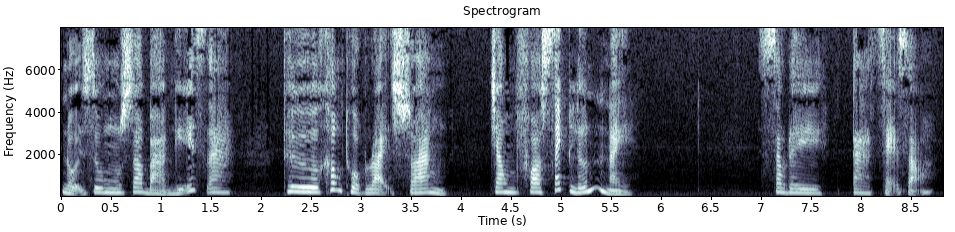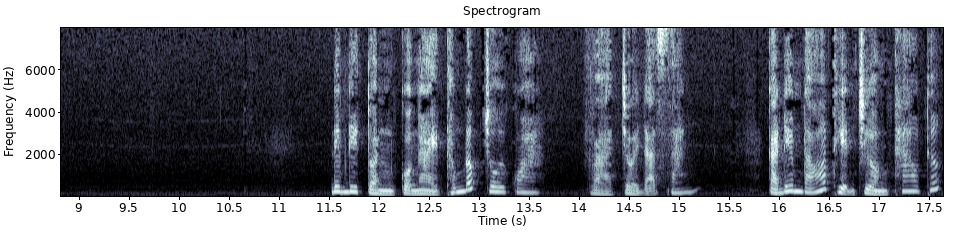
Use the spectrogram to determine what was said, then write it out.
Nội dung do bà nghĩ ra, thư không thuộc loại xoang trong pho sách lớn này. Sau đây ta sẽ rõ. Đêm đi tuần của ngài thống đốc trôi qua và trời đã sáng. Cả đêm đó thiện trường thao thức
